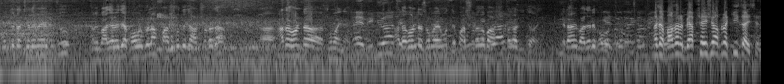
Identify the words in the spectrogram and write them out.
প্রত্যেকটা ছেলে মেয়ে কিছু। আমি বাজারে যা খবর পেলাম পাঁচশো থেকে আটশো টাকা আধা ঘণ্টা সময় নেয়। আধা ঘণ্টা সময়ের মধ্যে পাঁচশো টাকা বা আটশো টাকা দিতে হয়। এটা আমি বাজারে খবর আচ্ছা বাজারের ব্যবসা হিসেবে আপনারা কি চাইছেন?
